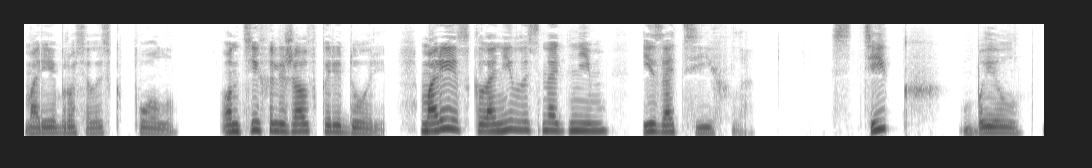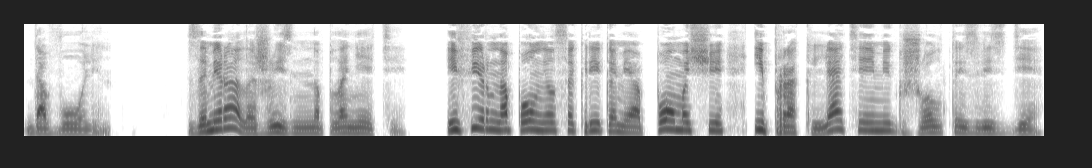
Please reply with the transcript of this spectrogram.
Мария бросилась к полу. Он тихо лежал в коридоре. Мария склонилась над ним и затихла. Стик был доволен. Замирала жизнь на планете. Эфир наполнился криками о помощи и проклятиями к желтой звезде.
